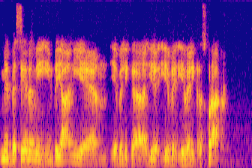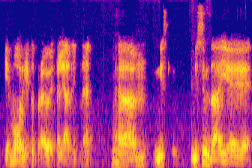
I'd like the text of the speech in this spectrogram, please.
med besedami in dejanji je, je, velika, je, je, je velik razkorak, je morje, kot pravijo italijani. Um, mislim, mislim, da je,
